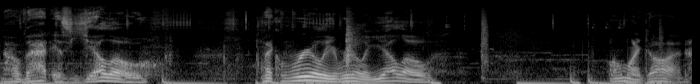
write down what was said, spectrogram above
Now that is yellow. Like really, really yellow. Oh my god.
